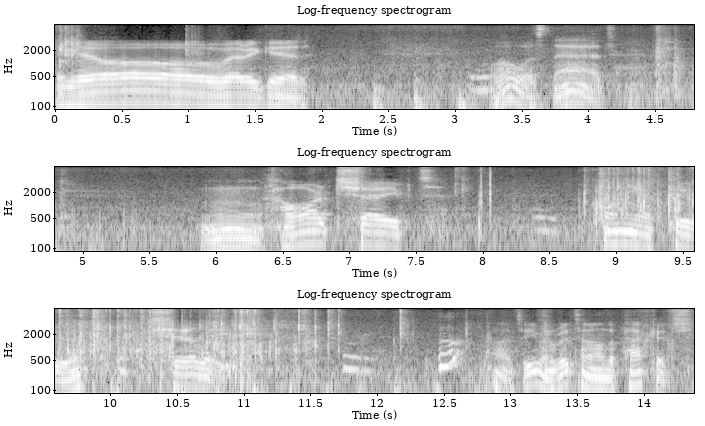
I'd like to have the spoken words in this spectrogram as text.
Yo, very good. What was that? Mm, heart-shaped konnyaku chili. Oh, it's even written on the package.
